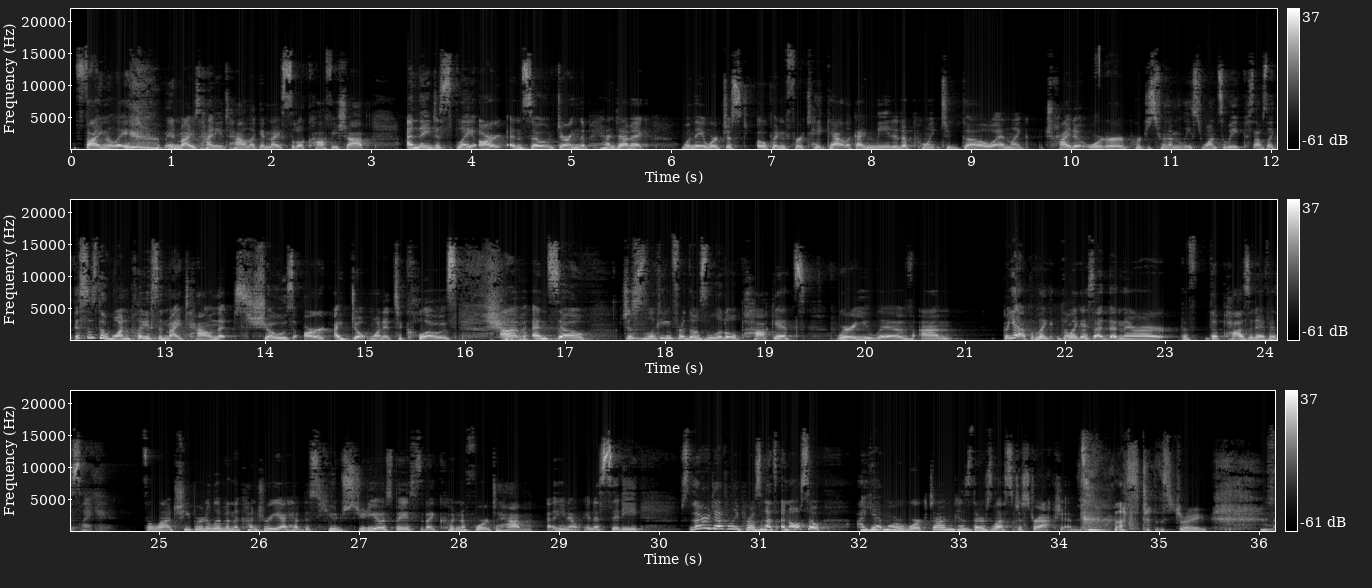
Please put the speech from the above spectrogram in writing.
finally in my tiny town, like a nice little coffee shop and they display art. And so during the pandemic, when they were just open for takeout, like I made it a point to go and like try to order and purchase from them at least once a week. Cause I was like, this is the one place in my town that shows art. I don't want it to close. Sure. Um, and so just looking for those little pockets where you live. Um, but yeah, but like, like I said, then there are the, the positive is like, it's a lot cheaper to live in the country. I have this huge studio space that I couldn't afford to have, you know, in a city. So there are definitely pros and cons. And also, I get more work done because there's less distractions. that's, that's true.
